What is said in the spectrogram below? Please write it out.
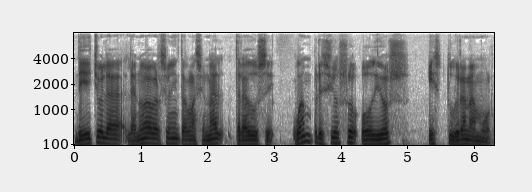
De hecho, la, nueva versión internacional traduce, cuán precioso, oh Dios, es tu gran amor.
